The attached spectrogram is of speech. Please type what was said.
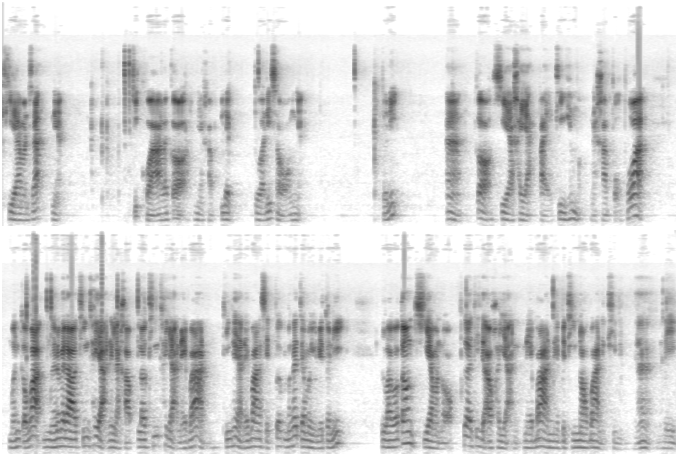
เคลียร์มันซะเนี่ยคลิกขวาแล้วก็เนี่ยครับเลือกตัวที่สองเนี่ยตัวนี้อ่าก็เคลียร์ขยะไปทิ้งให้หมดนะครับผมเพราะว่าเหมือนกับว่าเหมือนเวลาทิ้งขยะนี่แหละครับเราทิ้งขยะในบ้าน ทิ้งขยะในบ้านเสร็จปุ๊บมันก็จะมาอยู่ในตัวนี้ เราก็ต้องเคลียร์มันออกเพื่อที่จะเอาขยะในบ้านเนี่ยไปทิ้งนอกบ้านอีกทีหนึ่งอ่านั่นเอง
